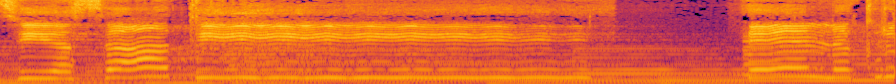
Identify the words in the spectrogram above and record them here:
Gracias a ti en la cruz.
